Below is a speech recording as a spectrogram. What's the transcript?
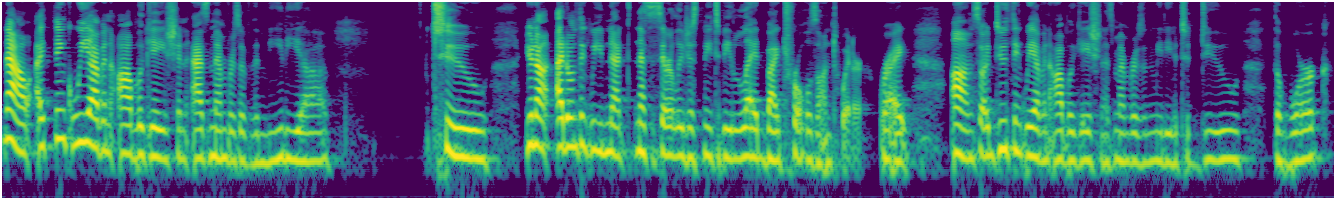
Now, I think we have an obligation as members of the media to you're not i don't think we necessarily just need to be led by trolls on twitter right um, so i do think we have an obligation as members of the media to do the work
